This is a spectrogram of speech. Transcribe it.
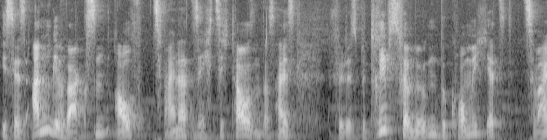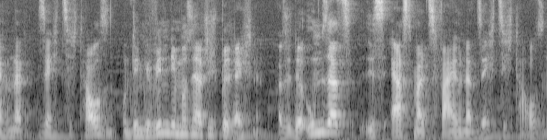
ist jetzt angewachsen auf 260.000. Das heißt, für das Betriebsvermögen bekomme ich jetzt 260.000. Und den Gewinn, den muss ich natürlich berechnen. Also der Umsatz ist erstmal 260.000.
